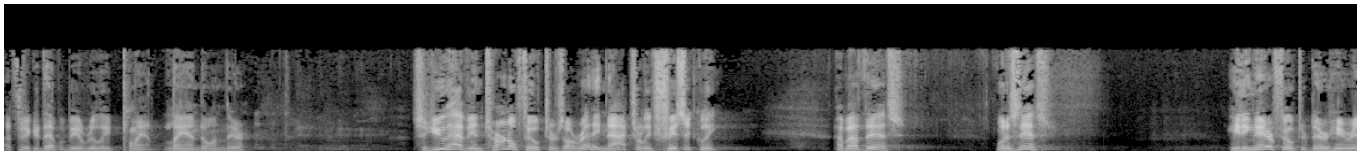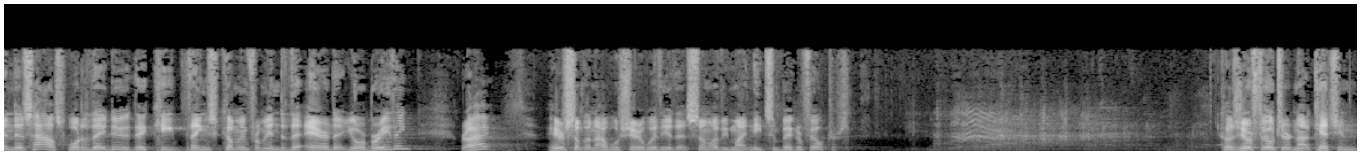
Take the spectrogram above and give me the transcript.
I figured that would be a really plant land on there. So you have internal filters already, naturally, physically. How about this? What is this? Heating air filter. They're here in this house. What do they do? They keep things coming from into the air that you're breathing, right? Here's something I will share with you that some of you might need some bigger filters. Because your filter is not catching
